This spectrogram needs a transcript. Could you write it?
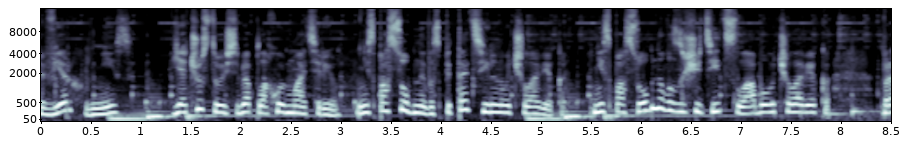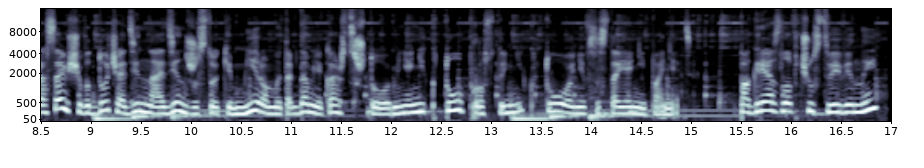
Вверх, вниз. Я чувствую себя плохой матерью, не способной воспитать сильного человека, не способного защитить слабого человека, бросающего дочь один на один с жестоким миром, и тогда мне кажется, что меня никто, просто никто не в состоянии понять. Погрязла в чувстве вины –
